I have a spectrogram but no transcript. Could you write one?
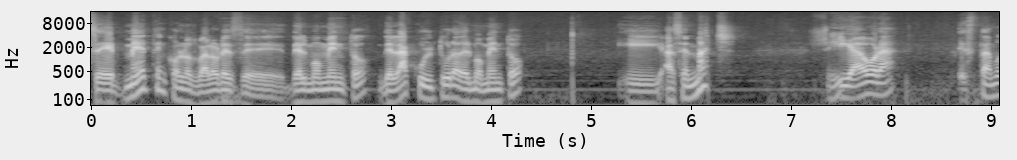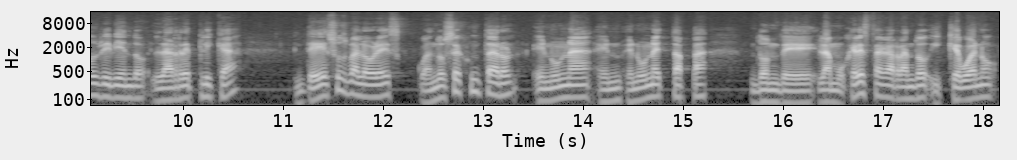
se meten con los valores de- del momento, de la cultura del momento, y hacen match. Y ahora estamos viviendo la réplica de esos valores cuando se juntaron en una, en, en una etapa donde la mujer está agarrando, y qué bueno,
